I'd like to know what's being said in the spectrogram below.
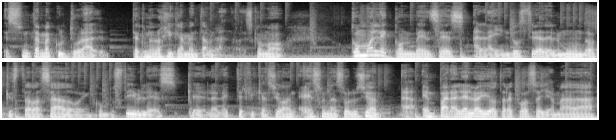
es un tema cultural, tecnológicamente hablando. Es como ¿Cómo le convences a la industria del mundo que está basado en combustibles que la electrificación es una solución? Ah, en paralelo hay otra cosa llamada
